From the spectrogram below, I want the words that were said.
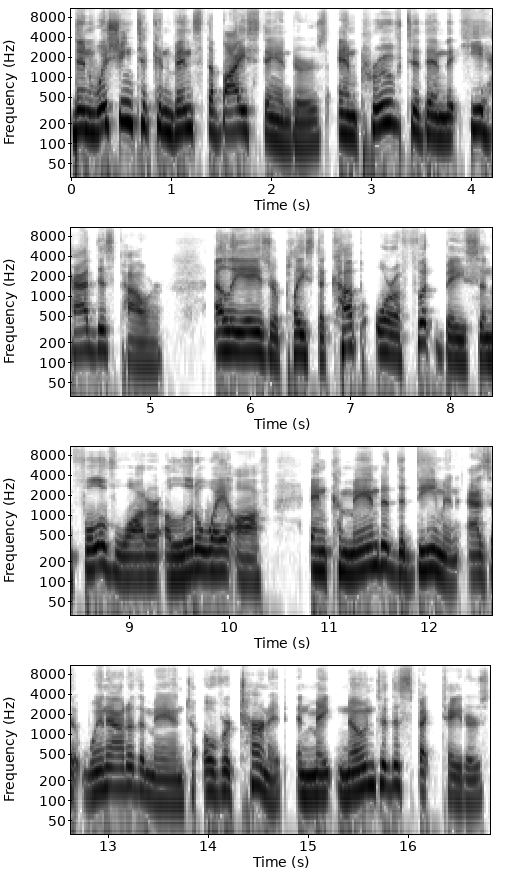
Then, wishing to convince the bystanders and prove to them that he had this power, Eleazar placed a cup or a foot basin full of water a little way off and commanded the demon as it went out of the man to overturn it and make known to the spectators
